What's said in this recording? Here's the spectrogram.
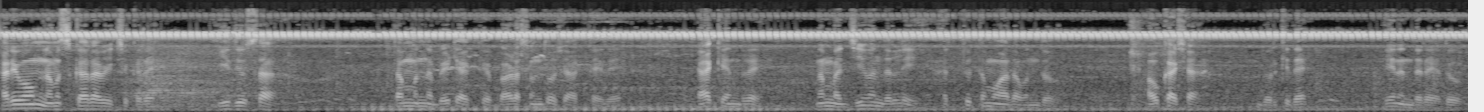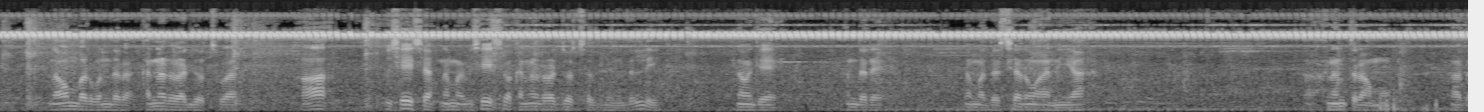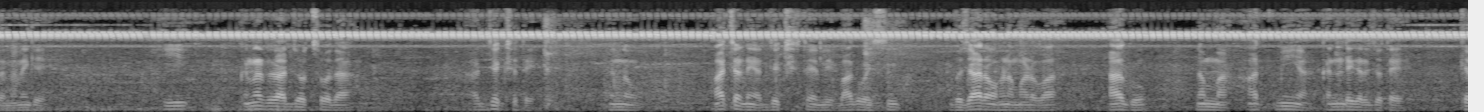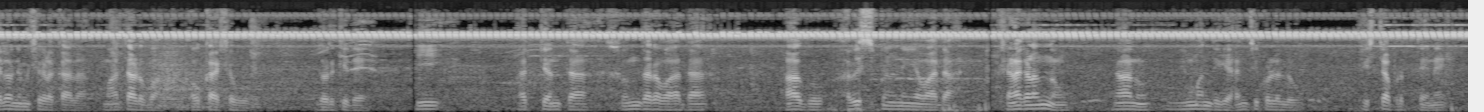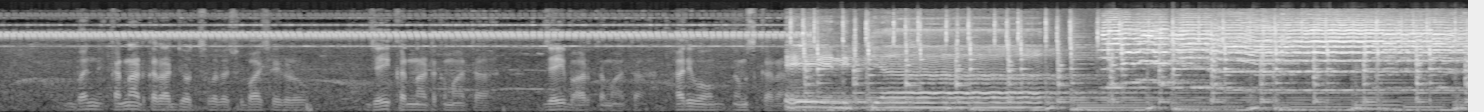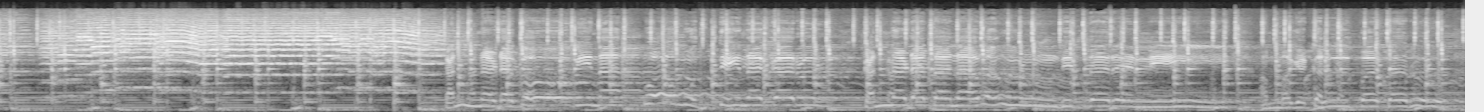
ಹರಿ ಓಂ, ನಮಸ್ಕಾರ ವೀಕ್ಷಕರೇ. ಈ ದಿವಸ ತಮ್ಮನ್ನು ಭೇಟಿಯಾಗಕ್ಕೆ ಭಾಳ ಸಂತೋಷ ಆಗ್ತಾಯಿದೆ ಯಾಕೆಂದರೆ ನಮ್ಮ ಜೀವನದಲ್ಲಿ ಅತ್ಯುತ್ತಮವಾದ ಒಂದು ಅವಕಾಶ ದೊರಕಿದೆ. ಏನೆಂದರೆ ಅದು ನವೆಂಬರ್ ಒಂದರ ಕನ್ನಡ ರಾಜ್ಯೋತ್ಸವ. ಆ ವಿಶೇಷ, ನಮ್ಮ ವಿಶೇಷ ಕನ್ನಡ ರಾಜ್ಯೋತ್ಸವ ದಿನದಲ್ಲಿ ನಮಗೆ ಅಂದರೆ ನಮ್ಮ ದರ್ಶನವಾಣಿಯ ಅನಂತರಾಮು ಆದ ನನಗೆ ಈ ಕನ್ನಡ ರಾಜ್ಯೋತ್ಸವದ ಅಧ್ಯಕ್ಷತೆಯನ್ನು ಆಚರಣೆ ಅಧ್ಯಕ್ಷತೆಯಲ್ಲಿ ಭಾಗವಹಿಸಿ ಧ್ವಜಾರೋಹಣ ಮಾಡುವ ಹಾಗೂ ನಮ್ಮ ಆತ್ಮೀಯ ಕನ್ನಡಿಗರ ಜೊತೆ ಕೆಲವು ನಿಮಿಷಗಳ ಕಾಲ ಮಾತಾಡುವ ಅವಕಾಶವು ದೊರಕಿದೆ. ಈ ಅತ್ಯಂತ ಸುಂದರವಾದ ಹಾಗೂ ಅವಿಸ್ಮರಣೀಯವಾದ ಕ್ಷಣಗಳನ್ನು ನಾನು ನಿಮ್ಮೊಂದಿಗೆ ಹಂಚಿಕೊಳ್ಳಲು ಇಷ್ಟಪಡುತ್ತೇನೆ. ಬನ್ನಿ, ಕರ್ನಾಟಕ ರಾಜ್ಯೋತ್ಸವದ ಶುಭಾಶಯಗಳು. ಜೈ ಕರ್ನಾಟಕ ಮಾತಾ, ಜೈ ಭಾರತ ಮಾತಾ. ಹರಿ ಓಂ, ನಮಸ್ಕಾರ. ನಿತ್ಯ. ಕನ್ನಡ ಗೋವಿನ, ಓ ಮುದ್ದಿನ ಕರು ಕನ್ನಡತನವಂದಿದ್ದರೆ ನೀ, ಅಮ್ಮಗೆ ಕಲ್ಪತರು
